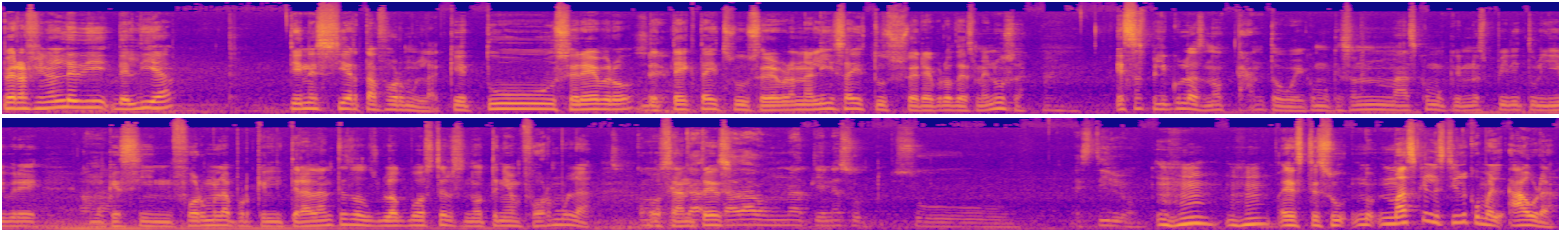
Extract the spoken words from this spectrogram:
Pero al final de del día, tienes cierta fórmula que tu cerebro Sí. detecta y tu cerebro analiza y tu cerebro desmenuza. Estas películas no tanto, güey, como que son más como que un espíritu libre, como Ajá. que sin fórmula, porque literal antes los blockbusters no tenían fórmula. Como o sea, antes- cada una tiene su, su estilo. Este, su, no- más que el estilo como el aura,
